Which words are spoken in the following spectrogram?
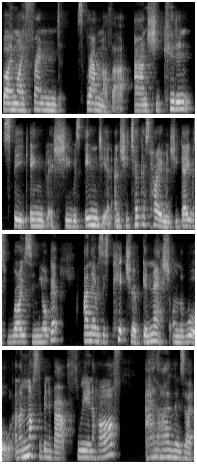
by my friend's grandmother, and she couldn't speak English. She was Indian, and she took us home and she gave us rice and yogurt. And there was this picture of Ganesh on the wall, and I must have been about three and a half. And I was like,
